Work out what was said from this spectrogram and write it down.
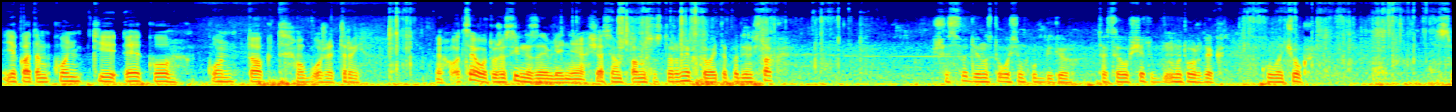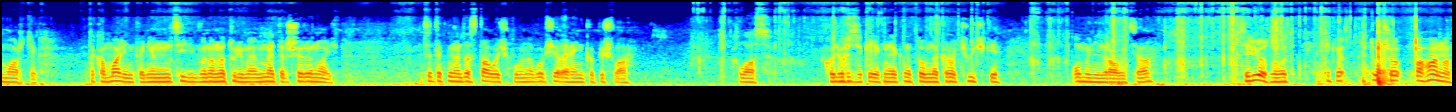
Яка там Conti Eco Contact, о боже, 3. Оце от уже сильне заявлення. Зараз я вам стану зі сторони, давайте подивимось так. 698 кубиків. Так це взагалі тут мотор як кулачок. Смартик. Така маленька, вона в натурі метр шириною. Це таку на доставочку, вона взагалі легенько пішла. Клас. Кольосики, як, на- як на тому на кравчучки. О, мені подобається, а. Серйозно, от тільки тут що погано,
